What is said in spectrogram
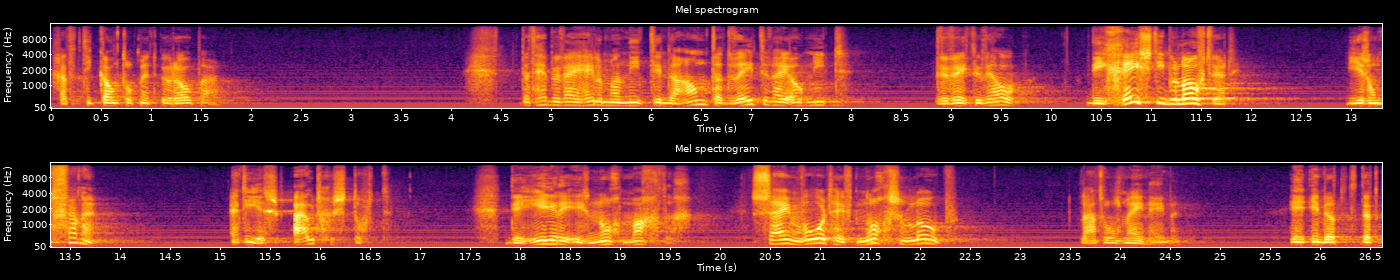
Gaat het die kant op met Europa? Dat hebben wij helemaal niet in de hand, dat weten wij ook niet. We weten wel, die geest die beloofd werd, die is ontvangen. En die is uitgestort. De Heere is nog machtig. Zijn woord heeft nog zijn loop. Laten we ons meenemen. In, dat, dat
